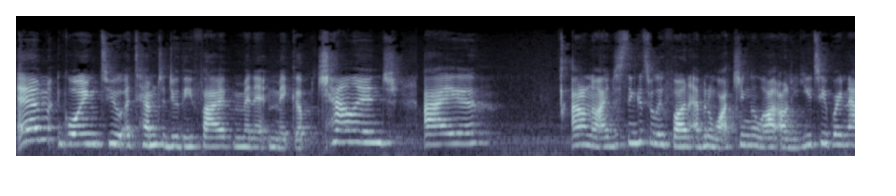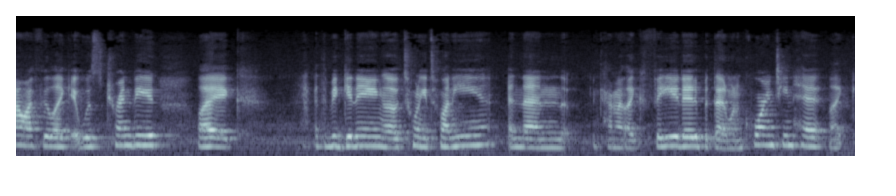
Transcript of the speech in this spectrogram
am going to attempt to do the five minute makeup challenge. I I don't know, I just think it's really fun. I've been watching a lot on YouTube right now. I feel like it was trendy like at the beginning of 2020 and then kind of like faded, but then when quarantine hit, like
